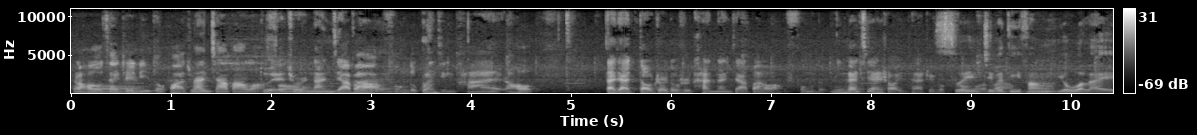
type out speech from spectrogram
然后在这里的话，就是南迦巴瓦对，就是南迦巴瓦峰的观景台。然后大家到这儿都是看南迦巴瓦峰的。你应该介绍一下这个。所以这个地方由我来。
